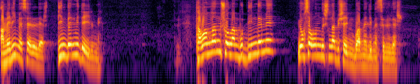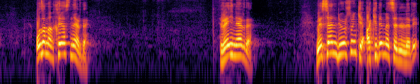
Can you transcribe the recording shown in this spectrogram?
Ameli meseleler dinden mi değil mi? Tamamlanmış olan bu dinde mi? Yoksa onun dışında bir şey mi bu ameli meseleler? O zaman kıyas nerede? Rey nerede? Ve sen diyorsun ki akide meseleleri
